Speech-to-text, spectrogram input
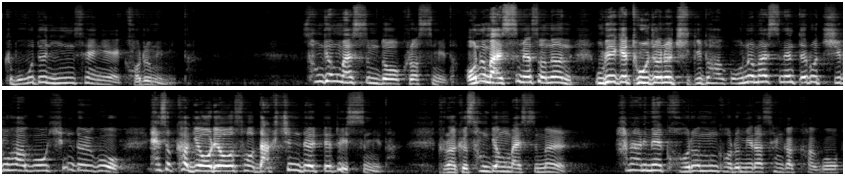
그 모든 인생의 걸음입니다. 성경 말씀도 그렇습니다. 어느 말씀에서는 우리에게 도전을 주기도 하고 어느 말씀엔 때로 지루하고 힘들고 해석하기 어려워서 낙심될 때도 있습니다. 그러나 그 성경 말씀을 하나님의 걸음 걸음이라 생각하고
